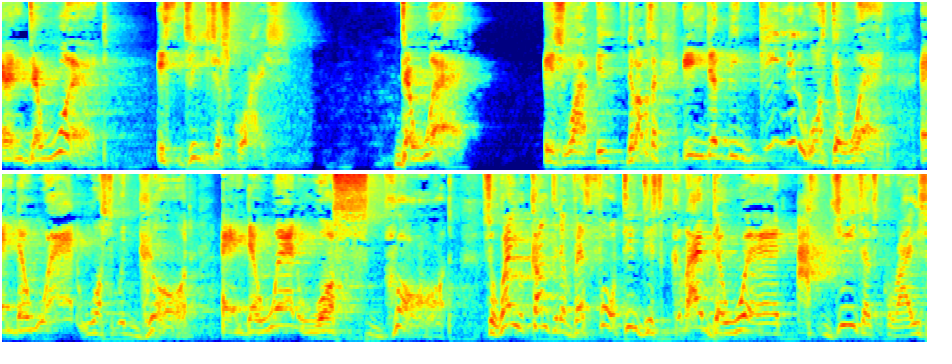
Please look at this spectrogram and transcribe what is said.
And the word is Jesus Christ. The word is what is the Bible says, in the beginning was the word, and the word was with God, and the word was God. So when you come to the verse 14, describe the word as Jesus Christ.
